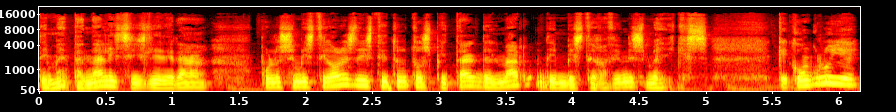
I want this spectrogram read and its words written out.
de metaanálisis liderada por los investigadores del Instituto Hospital del Mar de Investigaciones Médicas, que concluye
